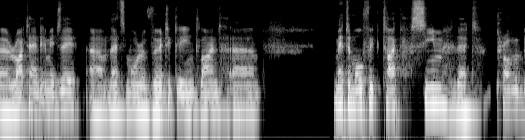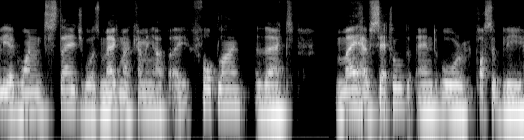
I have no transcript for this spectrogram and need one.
uh, right-hand image there. Um, that's more a vertically inclined um, metamorphic type seam that probably at one stage was magma coming up a fault line that may have settled and or possibly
